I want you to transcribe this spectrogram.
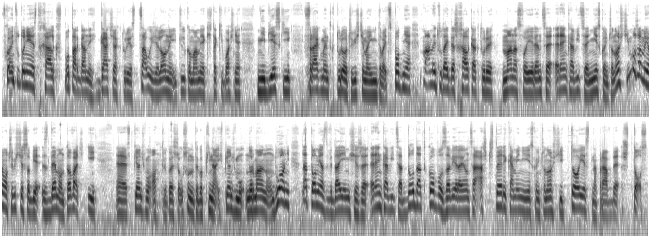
W końcu to nie jest Hulk w potarganych gaciach, który jest cały zielony i tylko mamy jakiś taki właśnie niebieski fragment, który oczywiście ma imitować spodnie. Mamy tutaj też Hulka, który ma na swojej ręce rękawicę nieskończoności. Możemy ją oczywiście sobie zdemontować i e, wpiąć mu, o, tylko jeszcze usunę tego pina i wpiąć mu normalną dłoń. Natomiast wydaje mi się, że rękawica dodatkowo zawierająca aż 4 kamienie nieskończoności to jest naprawdę sztos.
